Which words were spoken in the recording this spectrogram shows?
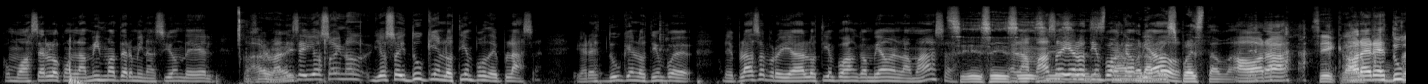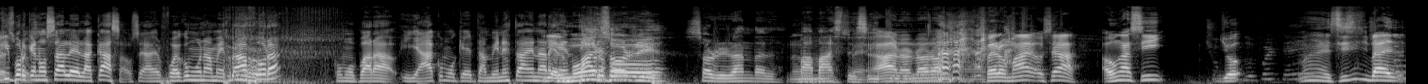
como hacerlo con la misma terminación de él. Entonces, dice, yo soy, no, yo soy Duki en los tiempos de plaza. Y eres Duki en los tiempos de, de plaza, pero ya los tiempos han cambiado en la masa. Sí, sí, en sí. la masa sí, ya sí, los tiempos han cambiado. respuesta. Ahora, Sí, claro. ahora eres Duki Respuesta. porque no sale de la casa. O sea, fue como una metáfora, como para. Y ya como que también está en Y el Argentina. Ay, sorry. Sorry, Randall. No, Mamaste, no sé. sí. Ah, no, no, no. Pero, mae, o sea, aún así, yo. Mae, sí, sí, mae.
